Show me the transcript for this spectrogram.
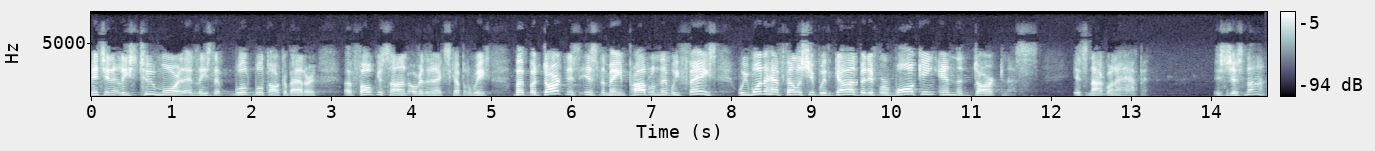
mention at least two more, at least that we'll, we'll talk about or uh, focus on over the next couple of weeks. But, but darkness is the main problem that we face. We want to have fellowship with God, but if we're walking in the darkness, it's not going to happen. It's just not.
